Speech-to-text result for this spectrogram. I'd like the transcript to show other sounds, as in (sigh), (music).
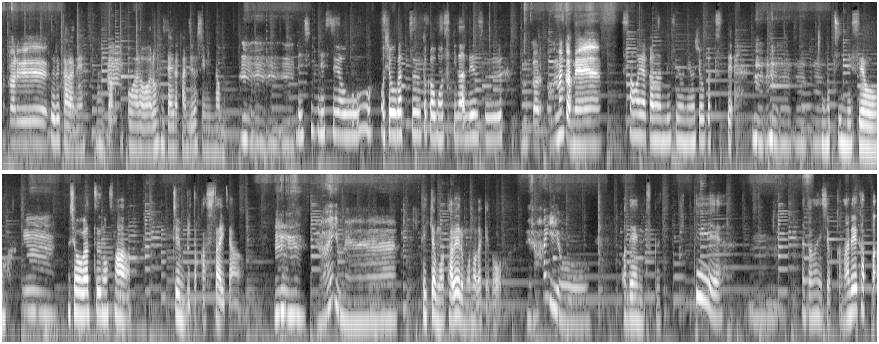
わかる。するからね。なんか終わろう終わろうみたいな感じだしみんなも。うんうんうん嬉しいんですよ。お正月とかも好きなんです。うんなんかなんかね爽やかなんですよねお正月って。うんうんうんうん気持ちいいんですよ。うんうん。お正月のさ準備とかしたいじゃん。うんうん。偉いよね。って言っても食べるものだけど。偉いよ。おでん作って。うん。あと何しよっかな。あれ買った。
